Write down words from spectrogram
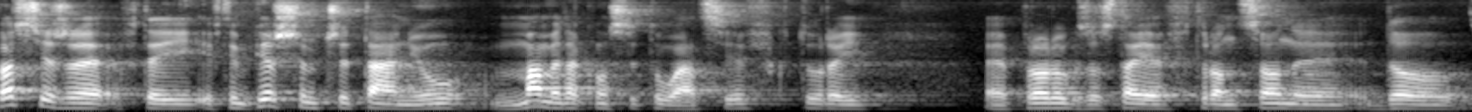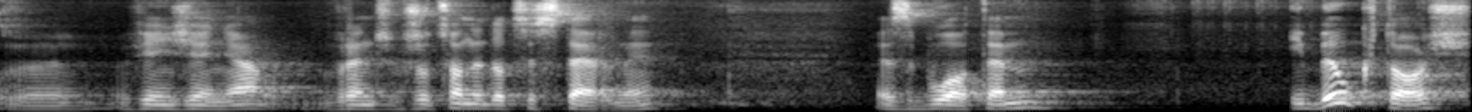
Patrzcie, że w, tej, w tym pierwszym czytaniu mamy taką sytuację, w której e, prorok zostaje wtrącony do więzienia, wręcz wrzucony do cysterny z błotem. I był ktoś,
